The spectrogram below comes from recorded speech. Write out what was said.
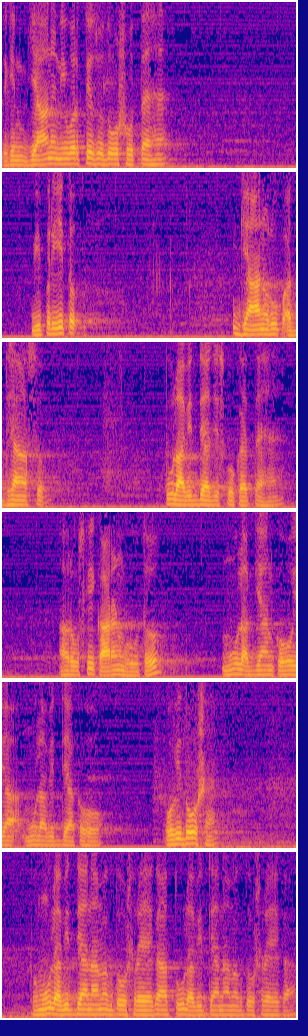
लेकिन ज्ञान निवर्त्य जो दोष होते हैं, विपरीत ज्ञान रूप अध्यास तुला विद्या जिसको कहते हैं, और उसकी कारणभूत मूल अज्ञान कहो या मूल अविद्या कहो, वो भी दोष है। तो मूल अविद्या नामक दोष रहेगा, तूल अविद्या नामक दोष रहेगा,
